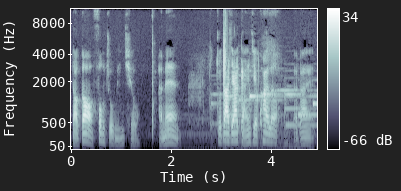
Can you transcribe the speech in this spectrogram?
祷告奉主名求，阿门。祝大家感恩节快乐，拜拜。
